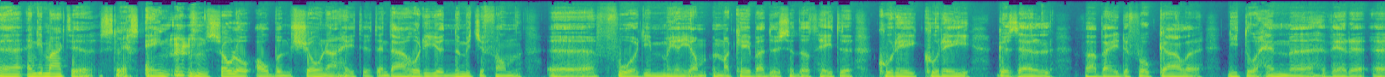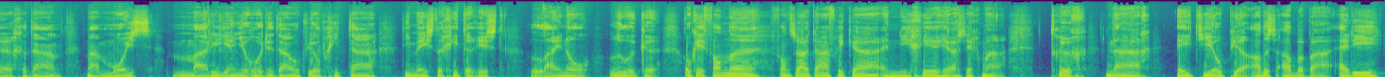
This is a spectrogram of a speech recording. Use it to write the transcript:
Uh, en die maakte slechts één solo-album, Shona heet het. En daar hoorde je een nummertje van uh, voor die Miriam Makeba. Dus dat heette Kure Kure Gazelle. Waarbij de vocalen niet door hem uh, werden gedaan, maar Mois Marie. En je hoorde daar ook weer op gitaar die meester-gitarist Lionel Lueke. Oké, van, van Zuid-Afrika en Nigeria, zeg maar, terug naar Ethiopië, Addis Ababa. Eddie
